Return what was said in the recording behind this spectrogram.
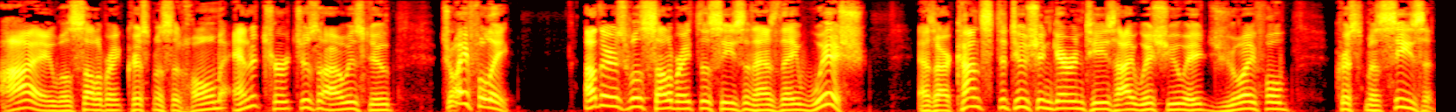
I will celebrate Christmas at home and at church as I always do, joyfully. Others will celebrate the season as they wish. As our Constitution guarantees, I wish you a joyful Christmas season.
